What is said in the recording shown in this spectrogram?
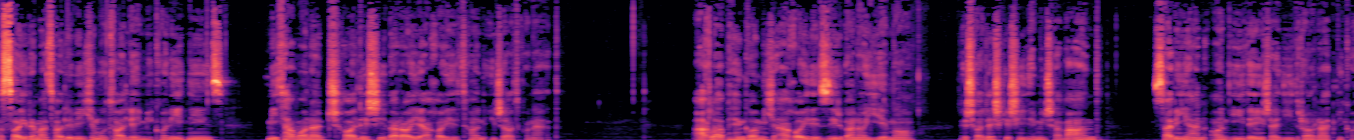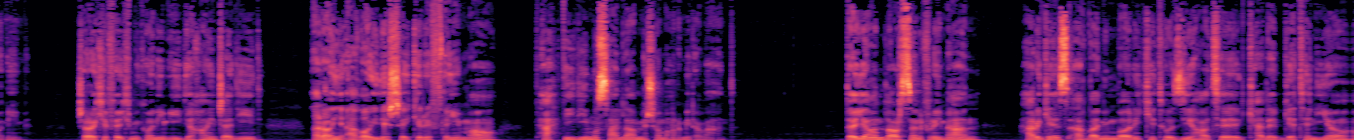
و سایر مطالبی که مطالعه می کنید نیز می تواند چالشی برای عقایدتان ایجاد کند. اغلب هنگامی که عقاید زیربنایی ما به چالش کشیده می شوند سریعا آن ایده جدید را رد می کنیم چرا که فکر می کنیم ایده های جدید برای عقاید شکل گرفته ما تهدیدی مسلم به شمار می روند. دایان لارسن فریمن هرگز اولین باری که توضیحات کلب گتنیو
